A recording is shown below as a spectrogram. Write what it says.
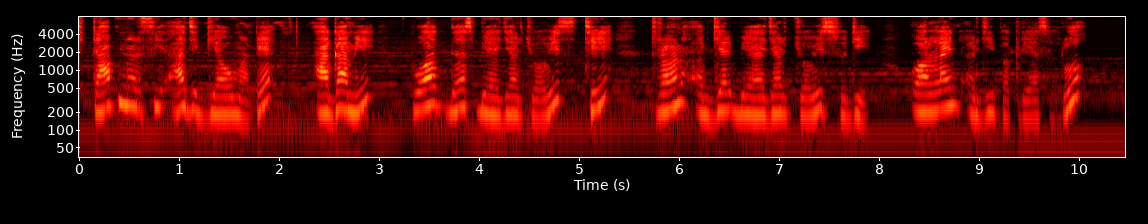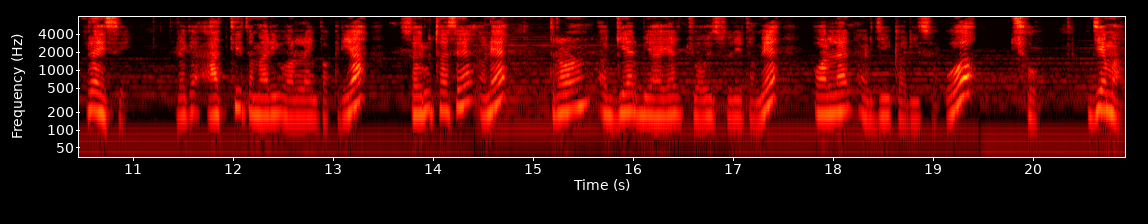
સ્ટાફ નર્સી આ જગ્યાઓ માટે આગામી પાંચ દસ બે હજાર ચોવીસથી ત્રણ અગિયાર બે હજાર ચોવીસ સુધી ઓનલાઈન અરજી પ્રક્રિયા શરૂ રહેશે. એટલે કે આજથી તમારી ઓનલાઈન પ્રક્રિયા શરૂ થશે અને ત્રણ અગિયાર બે હજાર ચોવીસ સુધી તમે ઓનલાઈન અરજી કરી શકો છો. જેમાં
